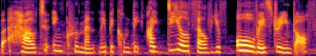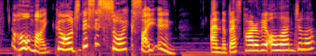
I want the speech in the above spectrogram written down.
but how to incrementally become the ideal self you've always dreamed of. Oh my god, this is so exciting. And the best part of it all, Angela,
